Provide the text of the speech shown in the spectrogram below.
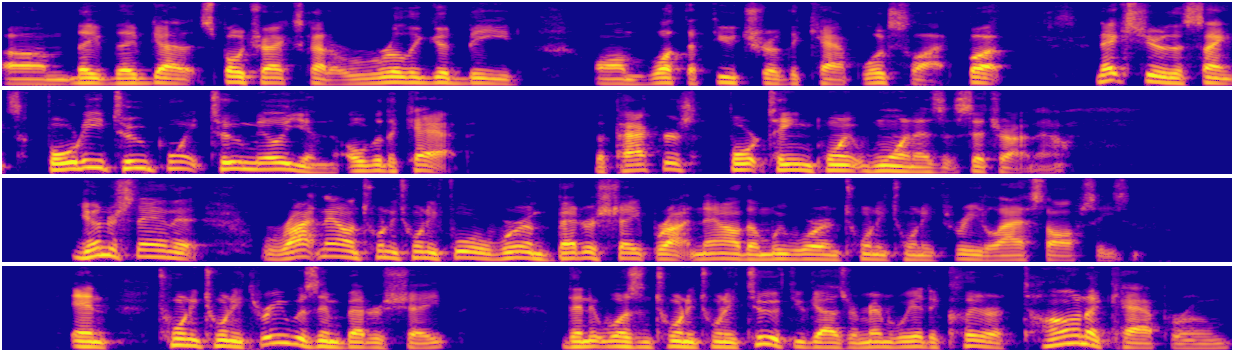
Um, they, they've got, Spotrac's got a really good bead on what the future of the cap looks like. But next year, the Saints, 42.2 million over the cap. The Packers, 14.1 as it sits right now you understand that right now in 2024, we're in better shape right now than we were in 2023 last offseason. And 2023 was in better shape than it was in 2022. If you guys remember, we had to clear a ton of cap room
